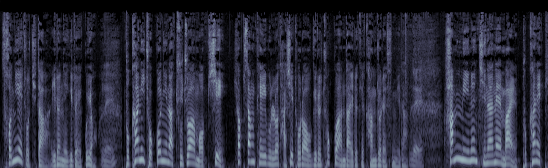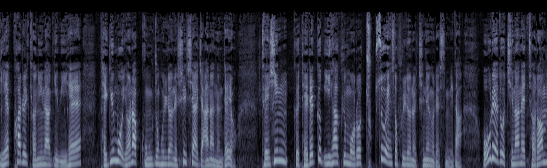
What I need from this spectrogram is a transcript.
선의의 조치다 이런 얘기도 했고요. 네. 북한이 조건이나 주저함 없이 협상 테이블로 다시 돌아오기를 촉구한다 이렇게 강조를 했습니다. 네. 한미는 지난해 말 북한의 비핵화를 견인하기 위해 대규모 연합 공중훈련을 실시하지 않았는데요. 대신 그 대대급 이하 규모로 축소해서 훈련을 진행을 했습니다. 올해도 지난해처럼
